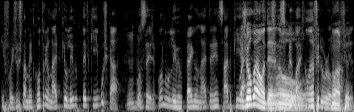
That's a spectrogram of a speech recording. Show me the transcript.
Que foi justamente contra o United que o Liverpool teve que ir buscar. Ou seja, quando o Liverpool pega o United, a gente sabe que. O jogo é onde? É no... no Anfield Road. No Anfield.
